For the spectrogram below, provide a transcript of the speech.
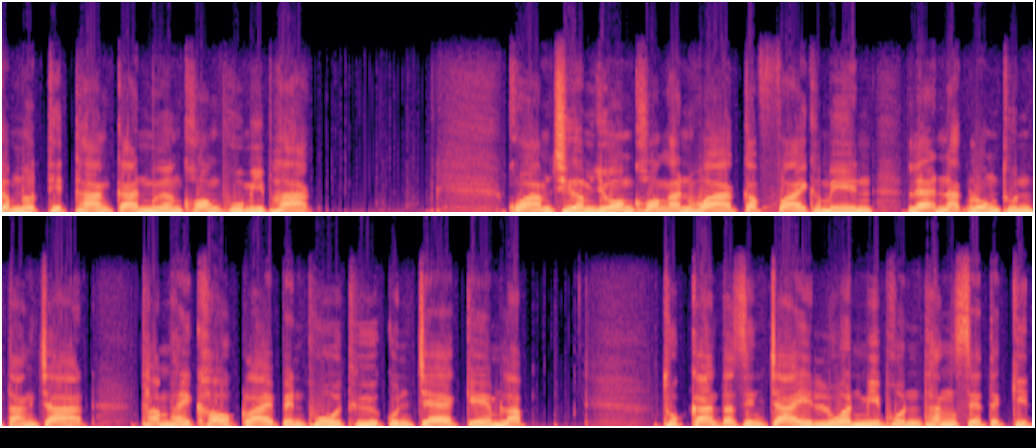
กำหนดทิศทางการเมืองของภูมิภาค ความเชื่อมโยงของอันวากับฝ่ายเขมร และนักลงทุนต่างชาติทำให้เขากลายเป็นผู้ถือกุญแจเกมลับ ทุกการตัดสินใจล้วนมีผลทั้งเศรษฐกิจ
